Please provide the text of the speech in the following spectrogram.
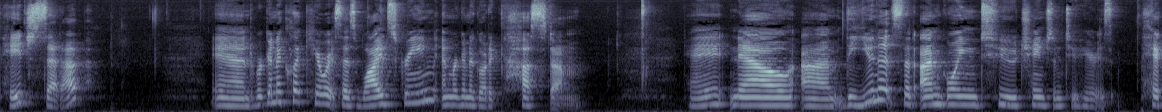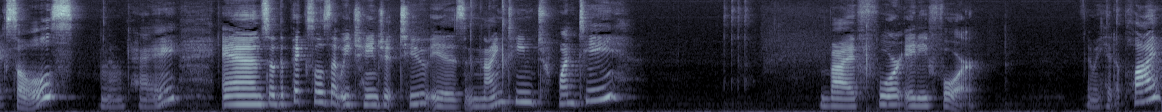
Page Setup, and we're going to click here where it says Widescreen, and we're going to go to Custom. Okay, now um, the units that I'm going to change them to here is pixels. Okay, and so the pixels that we change it to is 1920 by 484. Then we hit apply.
